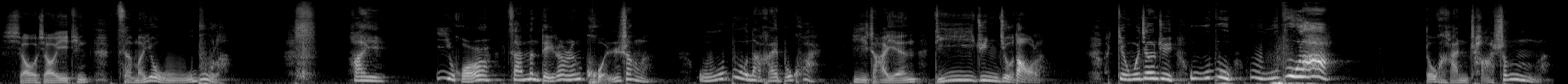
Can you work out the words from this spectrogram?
小小一听，怎么又五步了？哎，一会儿咱们得让人捆上了。五步那还不快？一眨眼，敌军就到了。典韦将军，五步，五步啦！都喊差声了。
